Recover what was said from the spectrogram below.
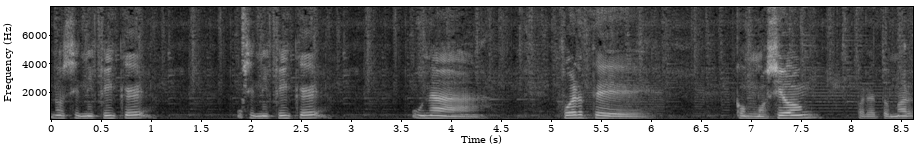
no signifique, signifique una fuerte conmoción, para tomar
